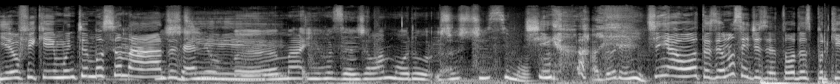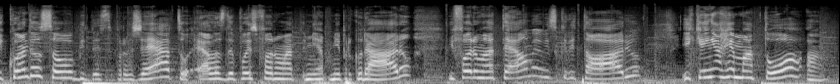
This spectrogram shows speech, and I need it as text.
E eu fiquei muito emocionada. Michelle de... Obama e Rosângela Moro, justíssimo. Tinha. Adorei. Tinha outras, eu não sei dizer todas, porque quando eu soube desse projeto, elas depois foram me, me procuraram e foram até o meu escritório. E quem arrematou, ó,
